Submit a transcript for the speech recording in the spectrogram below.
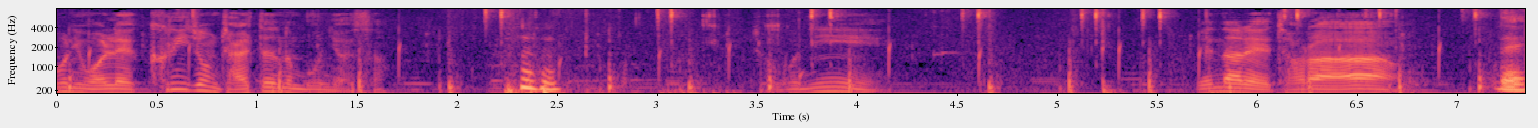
저분이 원래 크리 좀 잘 뜨는 분이었어. 저분이 옛날에 저랑 네.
